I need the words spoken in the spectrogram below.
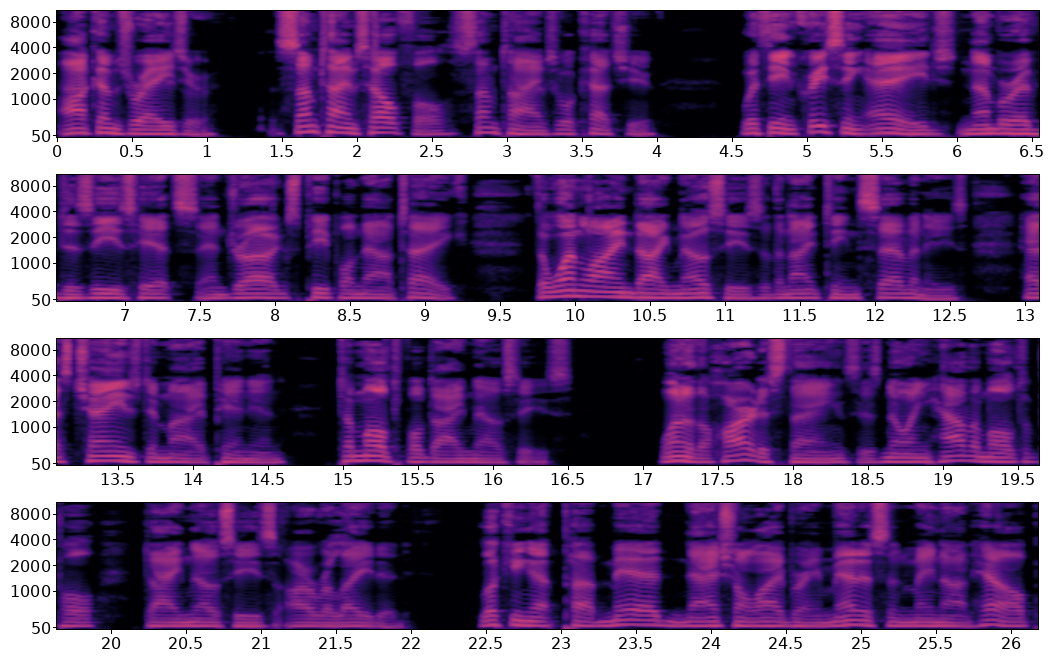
Occam's razor, sometimes helpful, sometimes will cut you. With the increasing age, number of disease hits, and drugs people now take, the one line diagnoses of the 1970s has changed, in my opinion, to multiple diagnoses. One of the hardest things is knowing how the multiple diagnoses are related. Looking up PubMed, National Library of Medicine may not help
